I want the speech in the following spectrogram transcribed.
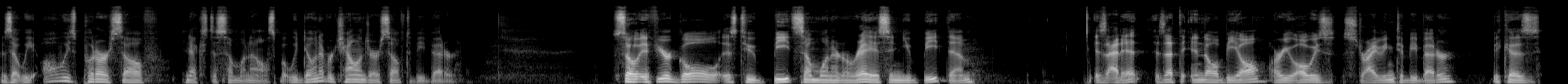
is that we always put ourselves next to someone else, but we don't ever challenge ourselves to be better. So if your goal is to beat someone in a race and you beat them, is that it? Is that the end all be all? Are you always striving to be better? Because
